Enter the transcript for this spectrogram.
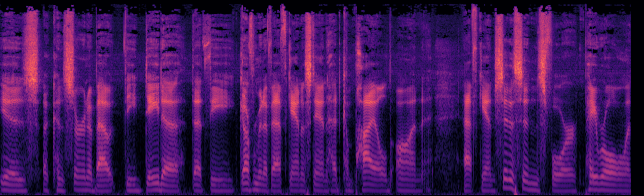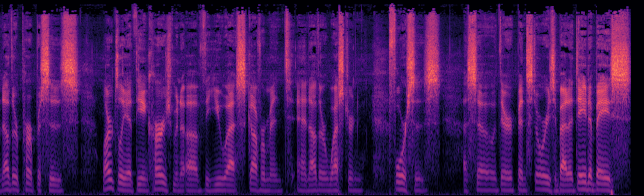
is a concern about the data that the government of Afghanistan had compiled on Afghan citizens for payroll and other purposes, largely at the encouragement of the U.S. government and other Western forces. So there have been stories about a database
